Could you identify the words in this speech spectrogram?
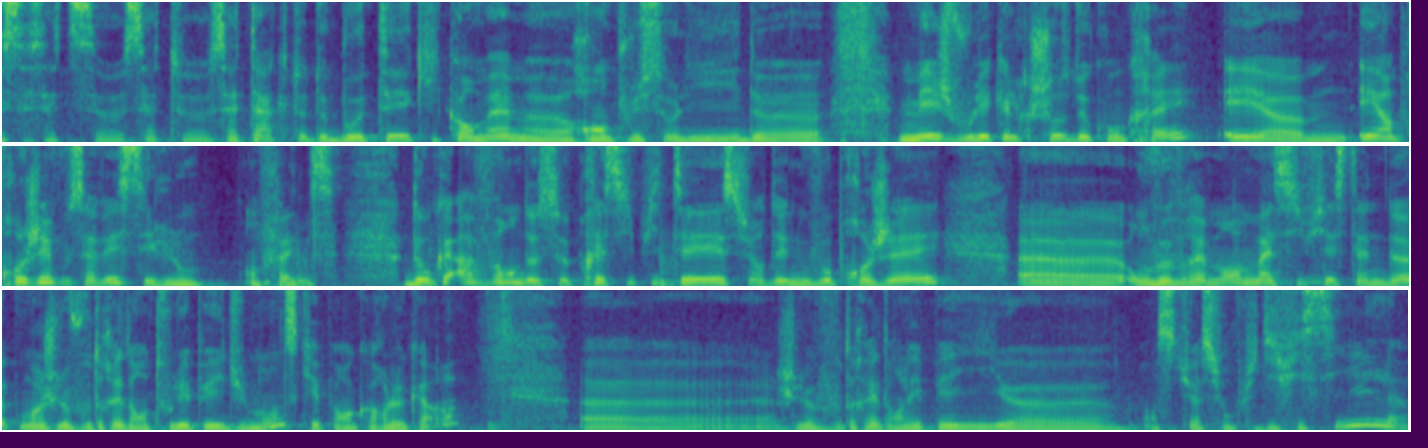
c'est cet acte de beauté qui quand même euh, rend plus solide. Euh, mais je voulais quelque chose de concret. Et, euh, et un projet, vous savez, c'est long en fait. Mm. Donc avant de se précipiter sur des nouveaux projets, on veut vraiment massifier stand-up. Moi, je le voudrais dans tous les pays du monde, ce qui n'est pas encore le cas. je le voudrais dans les pays en situation plus difficile,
